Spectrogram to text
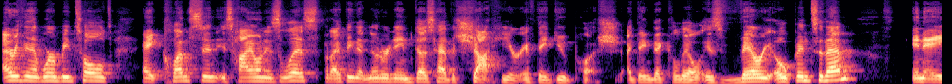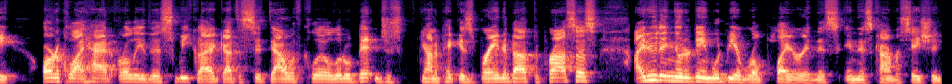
Everything that we're being told, hey, Clemson is high on his list, but I think that Notre Dame does have a shot here if they do push. I think that Khalil is very open to them. In a article I had early this week, I got to sit down with Khalil a little bit and just kind of pick his brain about the process. I do think Notre Dame would be a real player in this in this conversation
